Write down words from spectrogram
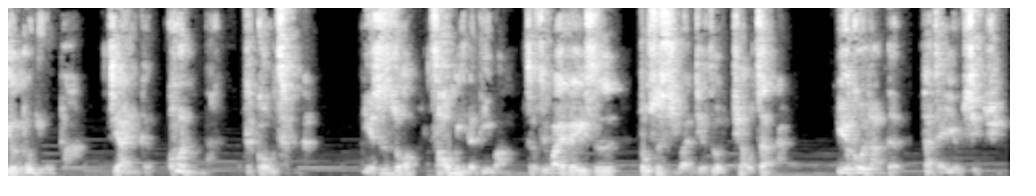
又不留疤这样一个困难的工程啊，也是说着迷的地方。这是外科医师都是喜欢接受挑战啊，越困难的大家越有兴趣。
